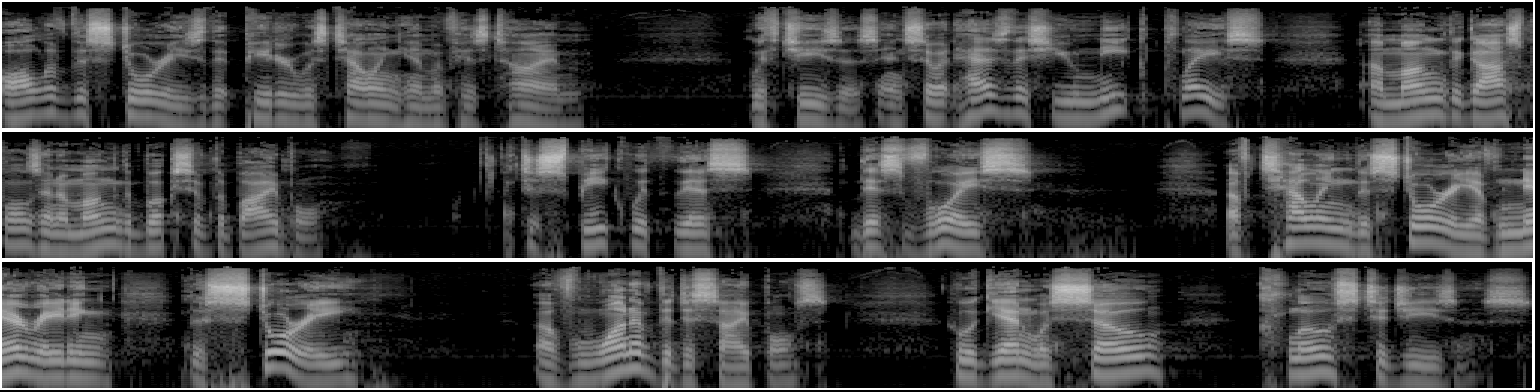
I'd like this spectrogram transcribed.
all of the stories that Peter was telling him of his time with Jesus. And so it has this unique place among the Gospels and among the books of the Bible to speak with this, this voice of telling the story, of narrating the story of one of the disciples who, again, was so close to Jesus.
